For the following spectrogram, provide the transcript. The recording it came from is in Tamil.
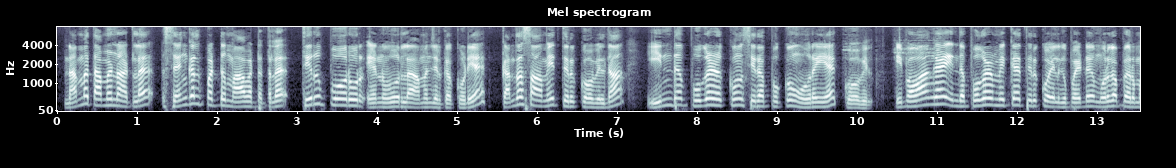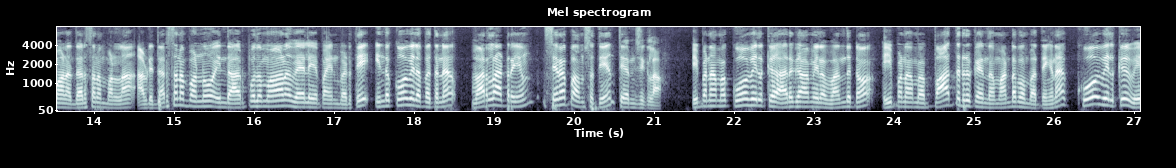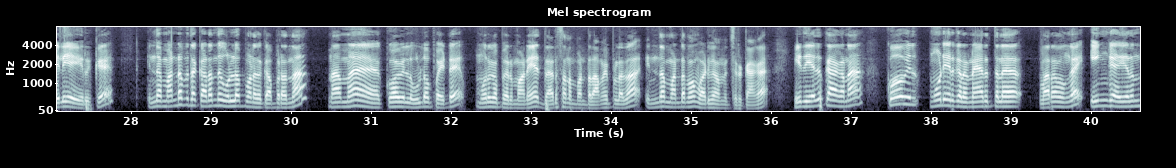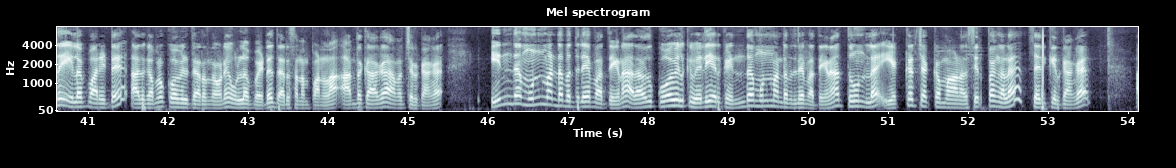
நம்ம தமிழ்நாட்டில் செங்கல்பட்டு மாவட்டத்தில் திருப்போரூர் என்னும் ஊரில் அமைஞ்சிருக்கக்கூடிய கந்தசாமி திருக்கோவில் தான் இந்த புகழுக்கும் சிறப்புக்கும் உரிய கோவில். இப்போ வாங்க இந்த புகழ்மிக்க திருக்கோயிலுக்கு போயிட்டு முருகப்பெருமானை தரிசனம் பண்ணலாம். அப்படி தரிசனம் பண்ணும் இந்த அற்புதமான வேலையை பயன்படுத்தி இந்த கோவிலை பற்றின வரலாற்றையும் சிறப்பு அம்சத்தையும் தெரிஞ்சுக்கலாம். இப்போ நம்ம கோவிலுக்கு அருகாமையில் வந்துட்டோம். இப்போ நம்ம பார்த்துட்டு இருக்க இந்த மண்டபம் பார்த்தீங்கன்னா கோவிலுக்கு வெளியே இருக்குது இந்த மண்டபத்தை கடந்து உள்ளே போனதுக்கு அப்புறம் தான் நாம் கோவிலில் உள்ளே போயிட்டு முருகப்பெருமானையை தரிசனம் பண்ணுற அமைப்பில் தான் இந்த மண்டபம் வடிவமைச்சிருக்காங்க. இது எதுக்காகனா கோவில் மூடி இருக்கிற நேரத்தில் வரவங்க இங்கே இருந்து இழப்பாரிட்டு அதுக்கப்புறம் கோவில் திறந்தவொடனே உள்ளே போயிட்டு தரிசனம் பண்ணலாம். அதுக்காக அமைச்சிருக்காங்க. இந்த முன் மண்டபத்திலே பார்த்தீங்கன்னா அதாவது கோவிலுக்கு வெளியே இருக்க இந்த முன் மண்டபத்திலே பார்த்தீங்கன்னா தூணில் எக்கச்சக்கமான சிற்பங்களை செதுக்கியிருக்காங்க.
